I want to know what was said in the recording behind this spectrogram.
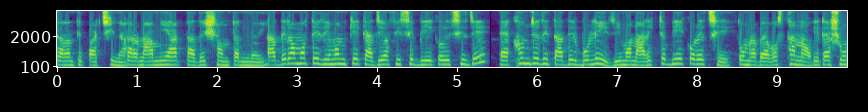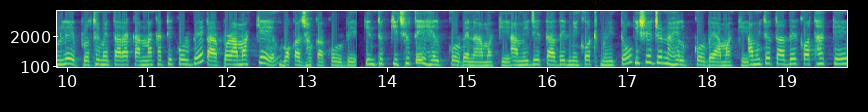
জানাতে পারছি না, কারণ আমি আর তাদের সন্তান নই। তাদের মতে রিমনকে কাজী অফিসে বিয়ে করেছি যে, এখন যদি তাদের বলি, রিমন আরেকটা বিয়ে করেছে। তোমরা ব্যবস্থা নাও। এটা শুনলে প্রথমে তারা কান্নাকাটি করবে, তারপর আমাকে বকাঝকা করবে। কিন্তু কিছুতেই হেল্প করবে না আমাকে। আমি যে তাদের নিকট মৃত, কিসের জন্য হেল্প করবে আমাকে? আমি তো তাদের কথাকে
